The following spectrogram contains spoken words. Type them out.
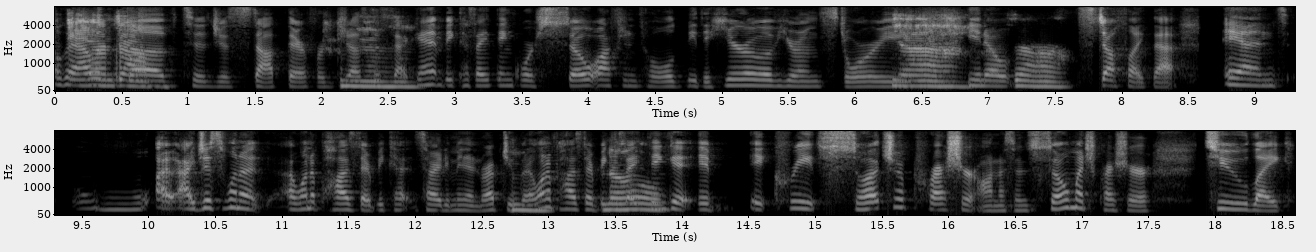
Okay, I would And, um, love to just stop there for just a Mhm. second because I think we're so often told be the hero of your own story, Yeah. you know, Yeah. stuff like that. And w- I, I just want to I want to pause there because sorry I didn't mean to interrupt you, but I want to pause there because I think it it it creates such a pressure on us and so much pressure to like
